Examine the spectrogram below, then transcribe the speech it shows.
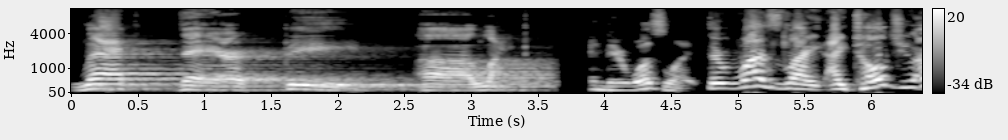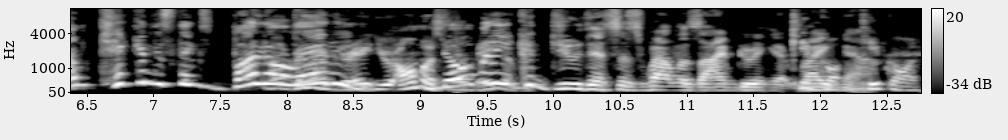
"Let there be uh, light." And there was light. There was light. I told you, I'm kicking this thing's butt You're already. Great. You're almost Nobody verbatim. could do this as well as I'm doing it keep right going. now. Keep going.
